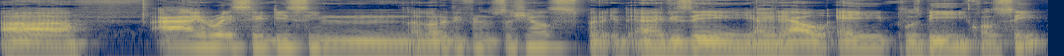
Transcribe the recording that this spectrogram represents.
Uh, I already said this in a lot of different socials, but it, uh, it is the idea A plus B equals C,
